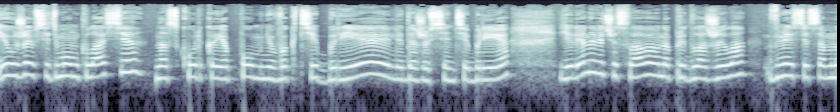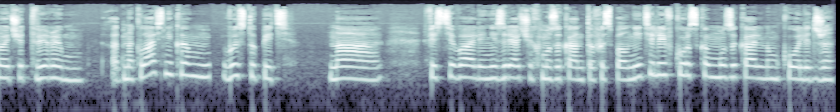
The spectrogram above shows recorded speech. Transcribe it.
И уже в седьмом классе, насколько я помню, в октябре или даже в сентябре, Елена Вячеславовна предложила вместе со мной четверым одноклассникам выступить на фестивале незрячих музыкантов-исполнителей в Курском музыкальном колледже,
